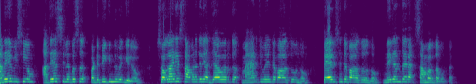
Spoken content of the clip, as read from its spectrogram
അതേ വിഷയം അതേ സിലബസ് പഠിപ്പിക്കുന്നുവെങ്കിലും സ്വകാര്യ സ്ഥാപനത്തിലെ അധ്യാപകർക്ക് മാനേജ്മെന്റിന്റെ ഭാഗത്തു നിന്നും പേരൻസിന്റെ ഭാഗത്തു നിന്നും നിരന്തര സമ്മർദ്ദമുണ്ട്.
